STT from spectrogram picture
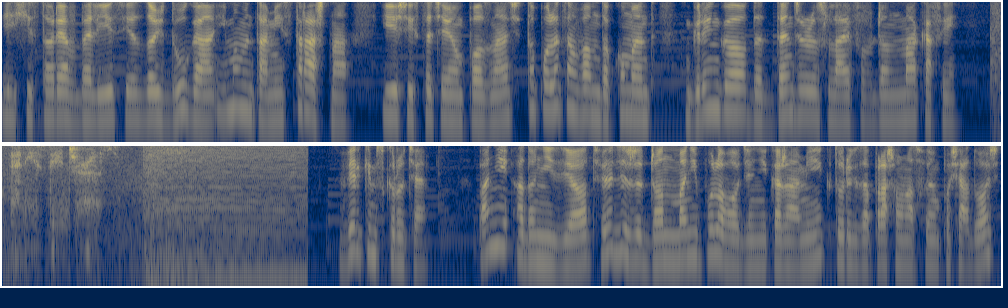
Jej historia w Belize jest dość długa i momentami straszna i jeśli chcecie ją poznać, to polecam wam dokument Gringo The Dangerous Life of John McAfee. W wielkim skrócie, pani Adonizio twierdzi, że John manipulował dziennikarzami, których zapraszał na swoją posiadłość,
